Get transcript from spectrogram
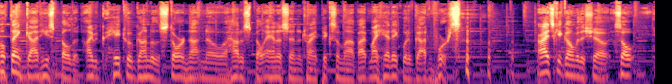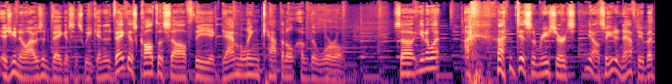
Oh, thank God he spelled it. I would hate to have gone to the store and not know how to spell Anacin and try and pick some up. I, my headache would have gotten worse. All right, let's get going with the show. So, as you know, I was in Vegas this weekend, and Vegas called itself the gambling capital of the world. So, you know what? I did some research, you know, so you didn't have to, but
